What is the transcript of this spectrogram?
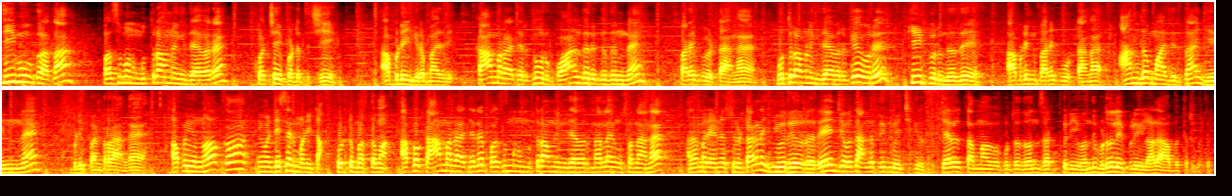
திமுக தான் பசுமன் முத்துராமலிங்க தேவரை கொச்சைப்படுத்துச்சு. அப்படிங்கிற மாதிரி. காமராஜருக்கு ஒரு குழந்தை இருக்குதுன்னு பரப்பி விட்டாங்க. முத்துராமலிங்க தேவருக்கு ஒரு கீப் இருந்தது அப்படின்னு பரப்பி விட்டாங்க. அந்த மாதிரி தான் என்ன இப்படி பண்ணுறாங்க அப்போ இவன் நோக்கம் இவன் டிசைன் பண்ணிட்டான் ஒட்டு மொத்தமாக அப்போ காமராஜரை பசுமன் முத்துராமலிங்க தேவர் மாதிரிலாம் இவங்க சொன்னாங்க அந்த மாதிரி என்ன சொல்லிட்டாங்கன்னா இவரோட ரேஞ்சை வந்து அங்கே திரும்பி வச்சுக்கிறது. ஜெயலலிதா அம்மாவுக்கு கொடுத்தது வந்து சட்பிரி வந்து விடுதலை புலிகளால் ஆபத்து இருக்குது.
